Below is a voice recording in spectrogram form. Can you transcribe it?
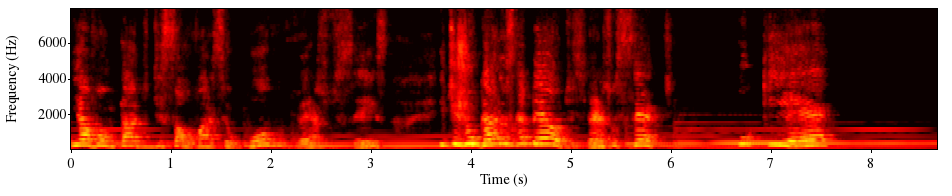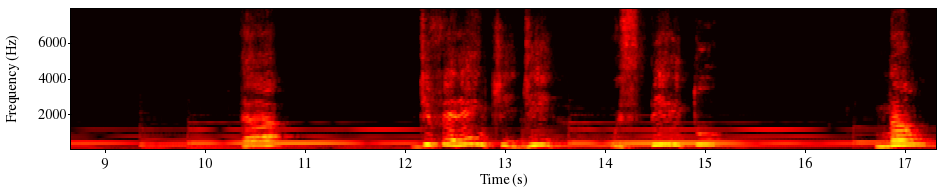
e a vontade de salvar seu povo, verso 6, e de julgar os rebeldes, verso 7. O que é, é diferente de o espírito não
